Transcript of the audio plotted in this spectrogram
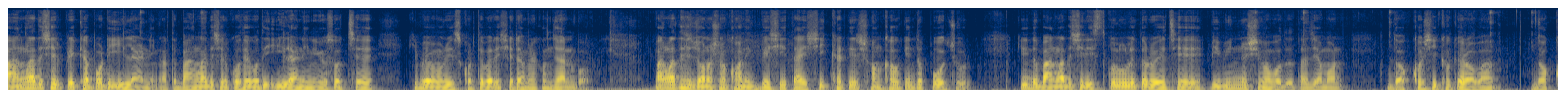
বাংলাদেশের প্রেক্ষাপটে ই লার্নিং অর্থাৎ বাংলাদেশের কোথায় কোথায় ই লার্নিং ইউজ হচ্ছে, কীভাবে আমরা ইউজ করতে পারি, সেটা আমরা এখন জানব। বাংলাদেশের জনসংখ্যা অনেক বেশি, তাই শিক্ষার্থীর সংখ্যাও কিন্তু প্রচুর। কিন্তু বাংলাদেশের স্কুলগুলিতে রয়েছে বিভিন্ন সীমাবদ্ধতা, যেমন দক্ষ শিক্ষকের অভাব। দক্ষ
